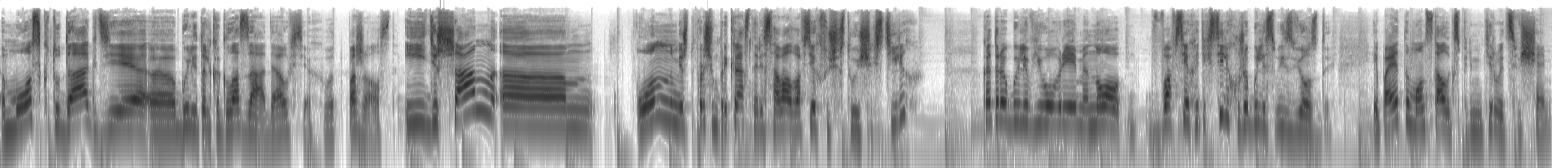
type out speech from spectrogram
мозг туда, где э, были только глаза, да, у всех. Вот, пожалуйста. И Дюшан, э, он, между прочим, прекрасно рисовал во всех существующих стилях которые были в его время, но во всех этих стилях уже были свои звезды. И поэтому он стал экспериментировать с вещами.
